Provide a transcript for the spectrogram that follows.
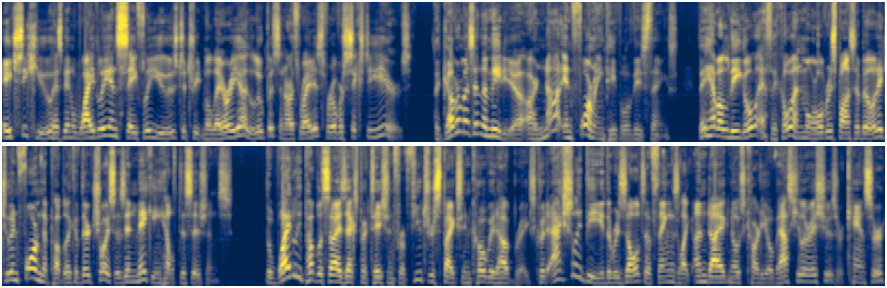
HCQ has been widely and safely used to treat malaria, lupus, and arthritis for over 60 years. The governments and the media are not informing people of these things. They have a legal, ethical, and moral responsibility to inform the public of their choices in making health decisions. The widely publicized expectation for future spikes in COVID outbreaks could actually be the result of things like undiagnosed cardiovascular issues or cancer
